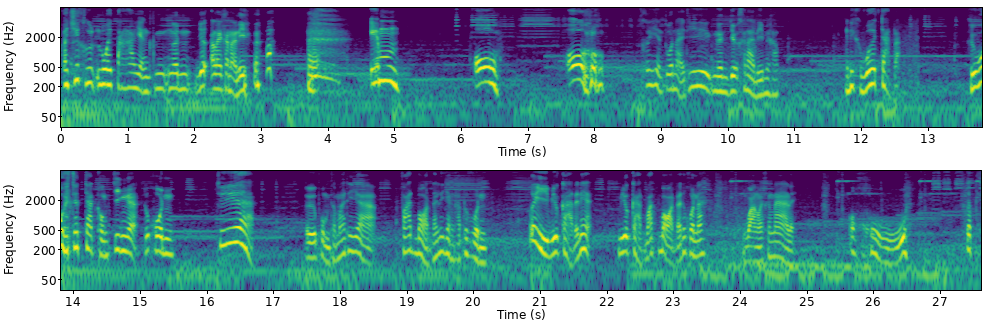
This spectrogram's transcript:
ไอ้เชี่ยคือรวยตายอย่างคือเงินเยอะอะไรขนาดนี้ เอ็ม โอ โอ้เคยเห็นตัวไหนที่เงินเยอะขนาดนี้ไหมครับ อันนี้คือเวอร์จัดอะคือเวอร์จัดจัดของจริงอะทุกคน เชี่ย เออผมสามารถที่จะฟาดบอร์ดได้หรือยังครับทุกคน เฮ้ยมีโอกาสนะเนี่ย มีโอกาสวัดบอร์ดนะทุกคนนะ วางไว้ข้างหน้าเลย โอ้โหแต่โห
